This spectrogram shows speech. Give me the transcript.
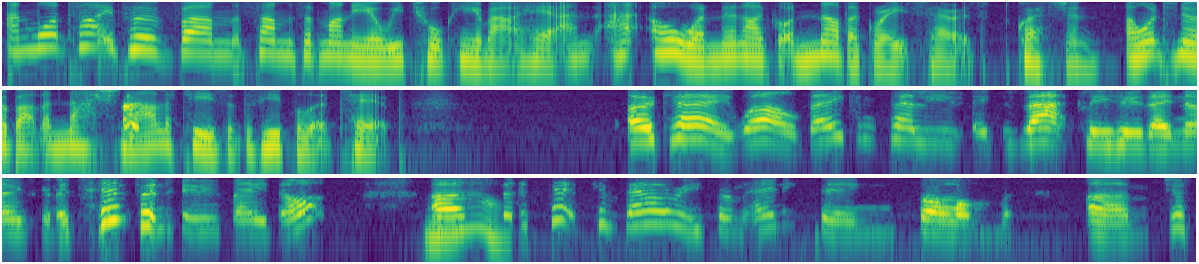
And what type of um, sums of money are we talking about here? And uh, oh, and then I've got another great Sarah question. I want to know about the nationalities of the people that tip. Okay, well, they can tell you exactly who they know is going to tip and who may not. Wow. Um, but a tip can vary from anything from um, just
